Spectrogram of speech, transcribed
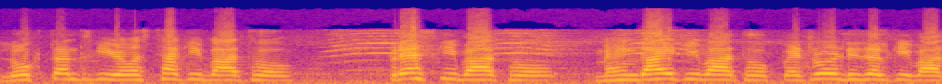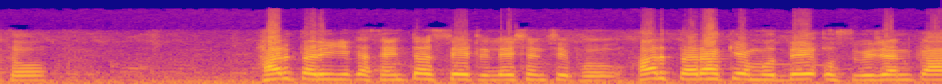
लोकतंत्र की व्यवस्था की बात हो प्रेस की बात हो महँगाई की बात हो पेट्रोल डीजल की बात हो हर तरीके का सेंटर स्टेट रिलेशनशिप हो हर तरह के मुद्दे उस विजन का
